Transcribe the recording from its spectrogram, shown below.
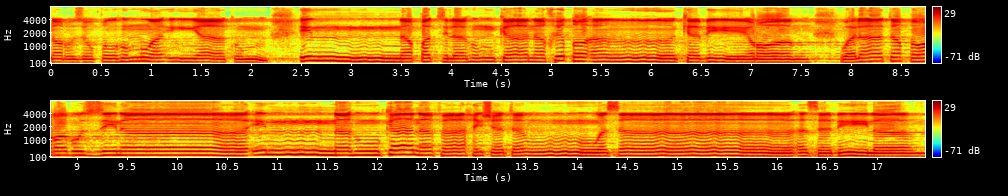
نرزقهم وإياكم. إن قتلهم كان خطأ كبيرا. ولا تقربوا الزنا إنه كان فاحشة وساء سبيلا.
